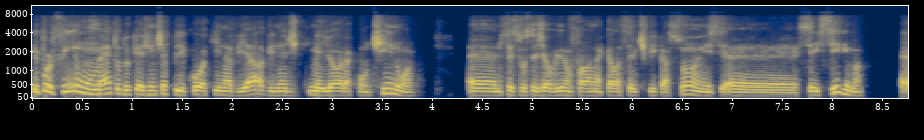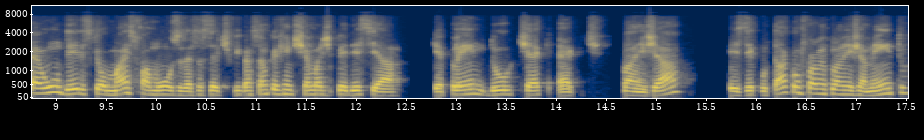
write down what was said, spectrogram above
E por fim, um método que a gente aplicou aqui na Viave, né, de melhora contínua, é, não sei se vocês já ouviram falar naquelas certificações, é, Seis Sigma, é um deles que é o mais famoso dessa certificação, que a gente chama de PDCA, que é Plan, Do, Check, Act. Planejar, executar conforme o planejamento,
